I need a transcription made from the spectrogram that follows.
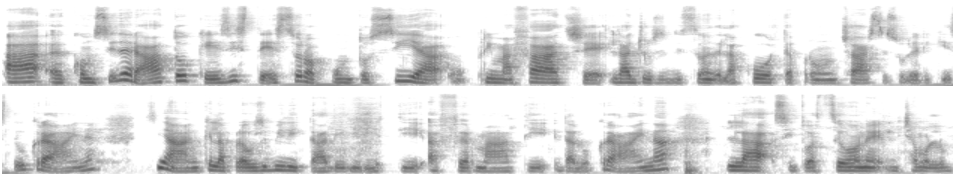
ha eh, considerato che esistessero appunto sia prima face la giurisdizione della Corte a pronunciarsi sulle richieste ucraine, sia anche la plausibilità dei diritti affermati dall'Ucraina, la situazione, diciamo,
